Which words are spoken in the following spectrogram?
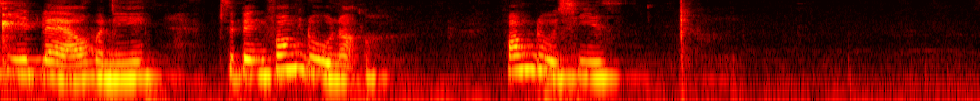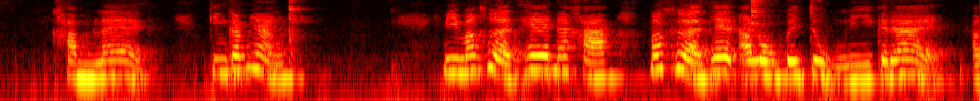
ชีสแล้ววันนี้จะเป็นฟองดูเนาะฟองดูชีสคำแรก กินกับอย่าง มีมะเขือเทศนะคะมะเขือเทศเอาลงไปจุ่มนี้ก็ได้ เอา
